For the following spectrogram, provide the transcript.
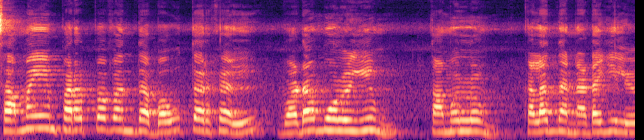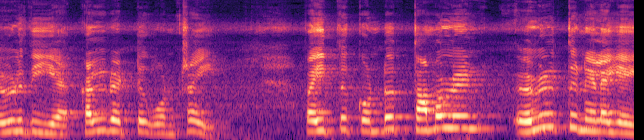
சமயம் பரப்ப வந்த பௌத்தர்கள் வடமொழியும் தமிழும் கலந்த நடையில் எழுதிய கல்வெட்டு ஒன்றை வைத்துக்கொண்டு தமிழின் எழுத்து நிலையை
